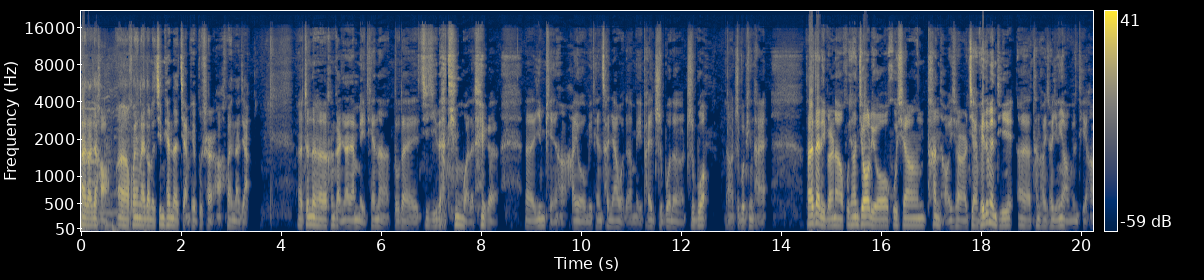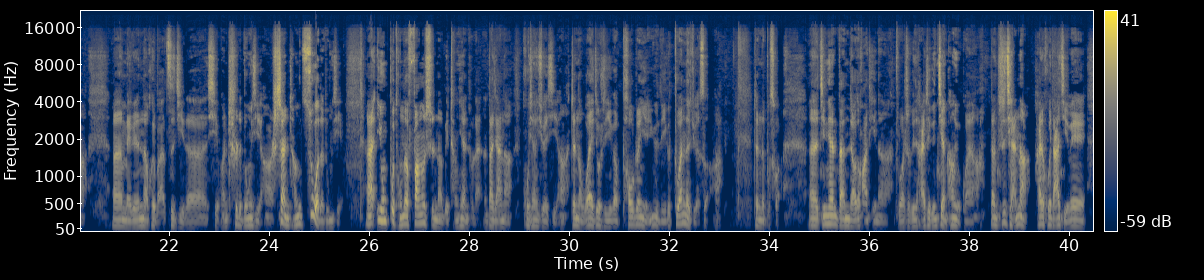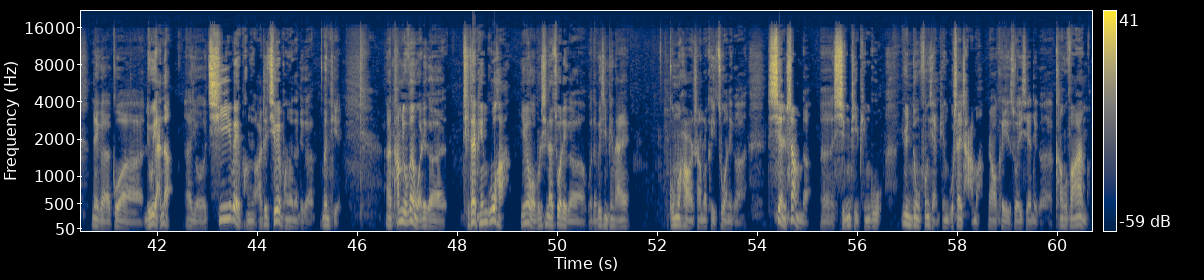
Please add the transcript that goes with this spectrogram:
嗨，大家好，呃，欢迎来到了今天的减肥不事儿啊，欢迎大家，呃，真的很感谢大家每天呢都在积极的听我的这个呃音频哈，还有每天参加我的美拍直播的直播啊，直播平台。大家在里边呢，互相交流，互相探讨一下减肥的问题，呃，探讨一下营养问题哈，呃，每个人呢会把自己的喜欢吃的东西哈，擅长做的东西，哎，用不同的方式呢给呈现出来，那大家呢互相学习哈，真的我也就是一个抛砖引玉的一个砖的角色啊，真的不错。呃，今天咱聊的话题呢，主要是跟还是跟健康有关哈，但之前呢还是回答几位那个给我留言的。呃，有七位朋友啊，这七位朋友的这个问题，呃，他们就问我这个体态评估哈，因为我不是现在做这个我的微信平台公众号上面可以做那个线上的呃形体评估、运动风险评估筛查嘛，然后可以做一些这个康复方案嘛，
